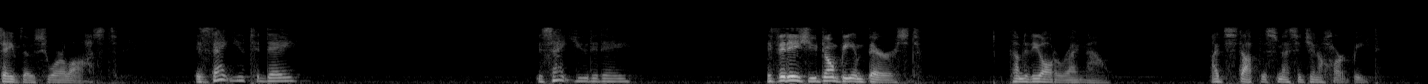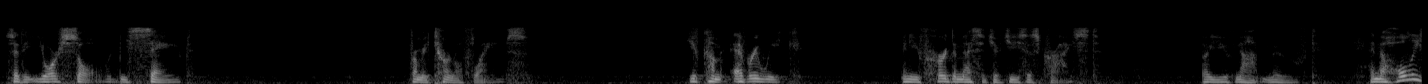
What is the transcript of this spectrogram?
save those who are lost. Is that you today? Is that you today? If it is you, don't be embarrassed. Come to the altar right now. I'd stop this message in a heartbeat so that your soul would be saved from eternal flames. You've come every week and you've heard the message of Jesus Christ, but you've not moved. And the Holy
